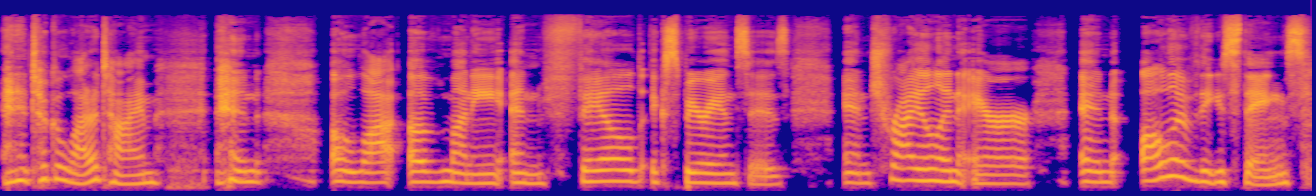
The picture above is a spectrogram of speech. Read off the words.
And it took a lot of time and a lot of money and failed experiences and trial and error and all of these things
